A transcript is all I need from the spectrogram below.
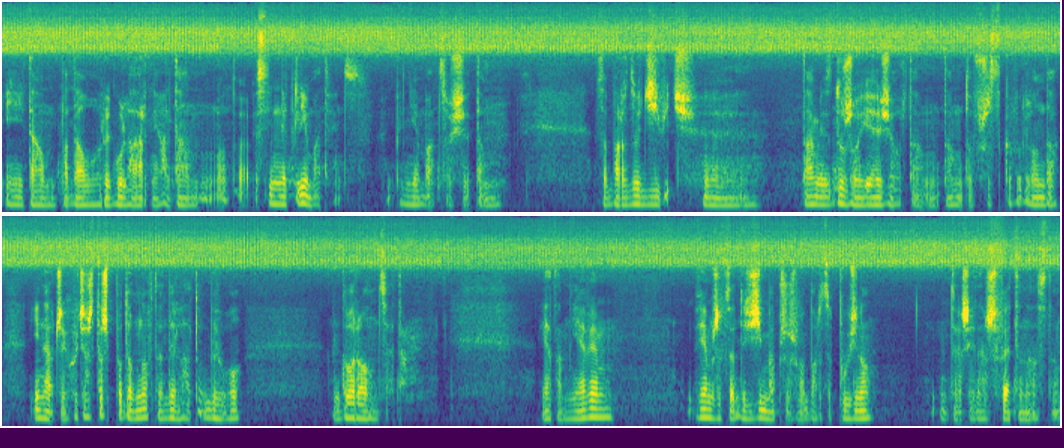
i tam padało regularnie, ale tam no, to jest inny klimat, więc nie ma co się tam za bardzo dziwić. E, tam jest dużo jezior, tam, tam to wszystko wygląda inaczej. Chociaż też podobno wtedy lato było gorące tam. Ja tam nie wiem. Wiem, że wtedy zima przyszła bardzo późno. Też jeden Szwed nas tam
